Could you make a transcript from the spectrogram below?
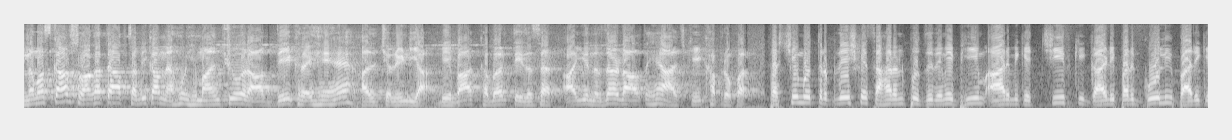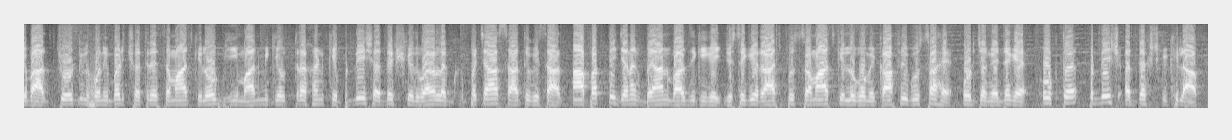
नमस्कार, स्वागत है आप सभी का। मैं हूँ हिमांशु और आप देख रहे हैं हलचल इंडिया। बेबाक खबर तेज असर। आइए नज़र डालते हैं आज की खबरों पर। पश्चिम उत्तर प्रदेश के सहारनपुर ज़िले में भीम आर्मी के चीफ की गाड़ी पर गोलीबारी के बाद चोटिल होने पर क्षत्रिय समाज के लोग भीम आर्मी के उत्तराखंड के प्रदेश अध्यक्ष के द्वारा लगभग पचास साथियों के साथ आपत्तिजनक बयानबाजी की गई जिससे की राजपूत समाज के लोगों में काफ़ी गुस्सा है और जगह जगह उक्त प्रदेश अध्यक्ष के खिलाफ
